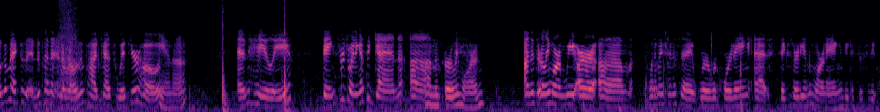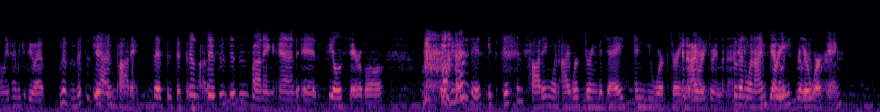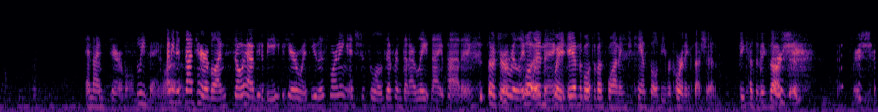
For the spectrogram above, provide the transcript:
welcome back to the Independent and Irrelevant podcast with your host Anna and Haley. Thanks for joining us again. Um, on this early morn. on this early morning. We are, um, what am I trying to say? We're recording at 6.30 in the morning because this is the only time we could do it. Listen, this is distance potting. This is distance No, potting. this is distance spotting and it feels terrible. You know what it is? It's distance potting when I work during the day and you work during And the I night. work during the night. So then when I'm Yeah, no, free, it really you're doesn't work. working. And I'm It's terrible. sleeping. I mean, it's not terrible. I'm so happy to be here with you this morning. It's just a little different than our late night potting. so true. we're really well, flipping. and wait, and the both of us wanting to cancel the recording session because of For exhaustion. sure. For sure.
